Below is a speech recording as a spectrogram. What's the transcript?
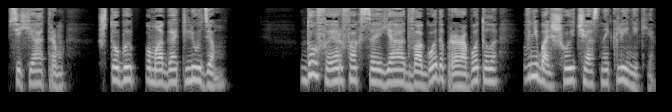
психиатром, чтобы помогать людям. До Фэрфакса я два года проработала в небольшой частной клинике.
